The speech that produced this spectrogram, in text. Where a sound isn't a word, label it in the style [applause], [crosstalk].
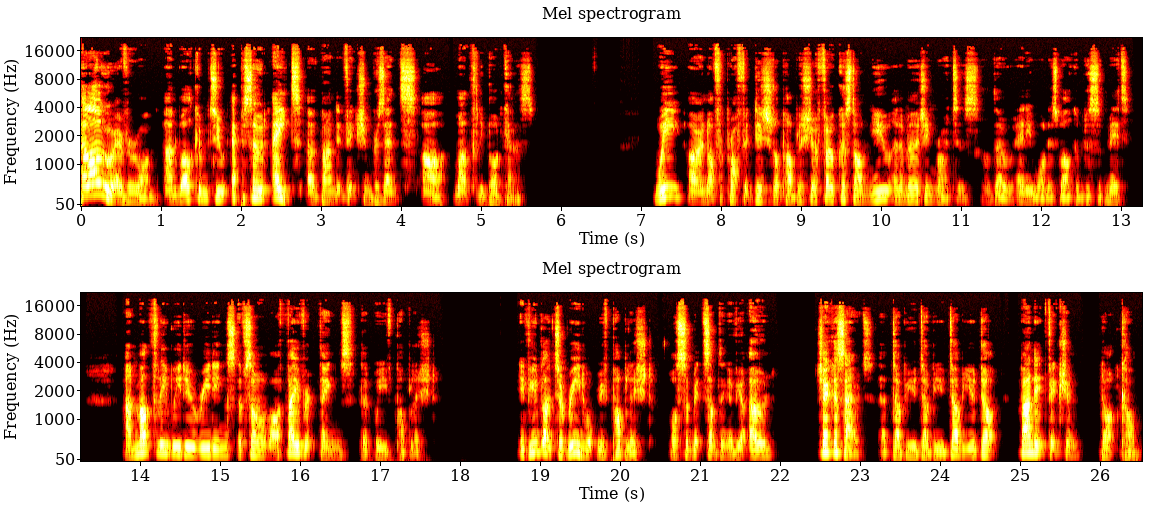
Hello, everyone, and welcome to episode 8 of Bandit Fiction Presents, our monthly podcast. We are a not for profit digital publisher focused on new and emerging writers, although anyone is welcome to submit. And monthly we do readings of some of our favourite things that we've published. If you'd like to read what we've published, or submit something of your own, check us out at www.banditfiction.com.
